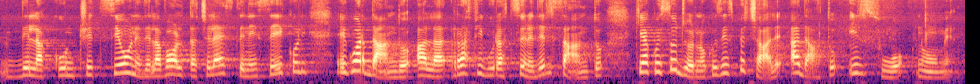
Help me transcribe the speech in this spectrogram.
della concezione della volta celeste nei secoli e guardando alla raffigurazione del santo che a questo giorno così speciale ha dato il suo nome.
